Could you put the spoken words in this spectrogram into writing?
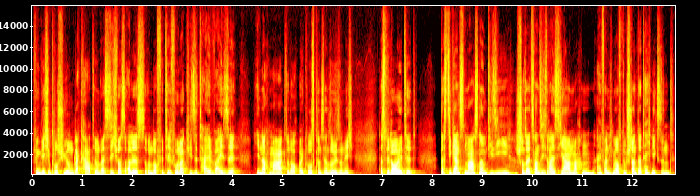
für irgendwelche Broschüren, Plakate und weiß ich was alles und auch für Telefonakquise teilweise, je nach Markt oder auch bei Großkonzernen sowieso nicht. Das bedeutet, dass die ganzen Maßnahmen, die Sie schon seit 20, 30 Jahren machen, einfach nicht mehr auf dem Stand der Technik sind.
